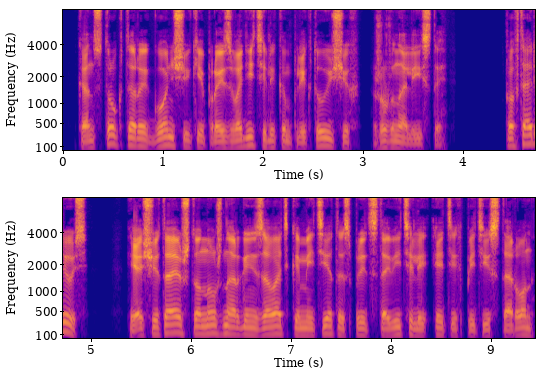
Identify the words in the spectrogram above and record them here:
— конструкторы, гонщики, производители комплектующих, журналисты. Повторюсь, я считаю, что нужно организовать комитет из представителей этих пяти сторон,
